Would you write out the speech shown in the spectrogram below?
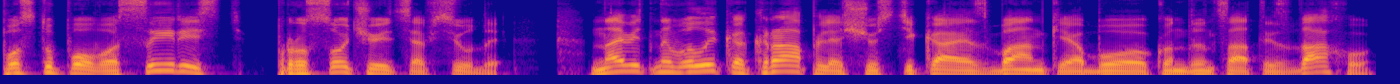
Поступово сирість просочується всюди. Навіть невелика крапля, що стікає з банки або конденсат із даху,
